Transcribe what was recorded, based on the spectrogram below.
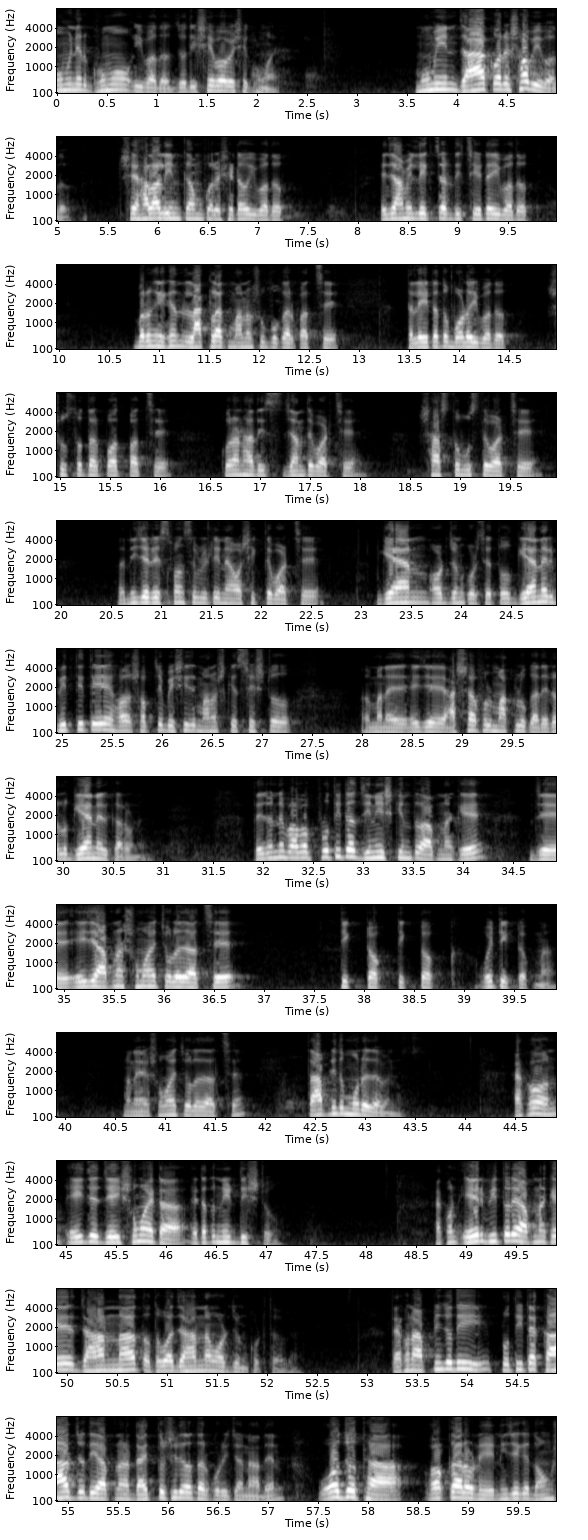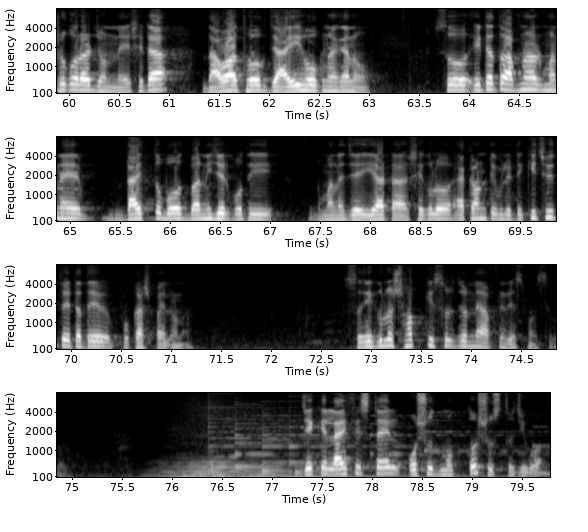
মুমিনের ঘুমও ইবাদত, যদি সেভাবে সে ঘুমায়। মুমিন যা করে সব ইবাদত। সে হালাল ইনকাম করে, সেটাও ইবাদত। এই যে আমি লেকচার দিচ্ছি এটা ইবাদত। বরং এখানে লাখ লাখ মানুষ উপকার পাচ্ছে। তাহলে এটা তো বড় ইবাদত। সুস্থতার পথ পাচ্ছে। কোরআন, হাদিস জানতে পারছে। স্বাস্থ্য বুঝতে পারছে। নিজের রেসপন্সিবিলিটি নেওয়া শিখতে পারছে। জ্ঞান অর্জন করছে। তো জ্ঞানের ভিত্তিতে সবচেয়ে বেশি মানুষকে শ্রেষ্ঠ মানে এই যে আশরাফুল মাকলুকাত এটা হলো জ্ঞানের কারণে। তো এই জন্য বাবা, প্রতিটা জিনিস কিন্তু আপনাকে যে এই যে আপনার সময় চলে যাচ্ছে, টিকটক টিকটক, ওই টিকটক না মানে সময় চলে যাচ্ছে, তা আপনি তো মরে যাবেন। এখন এই যে যেই সময়টা, এটা তো নির্দিষ্ট। এখন এর ভিতরে আপনাকে জাহান্নাত অথবা জাহান্নাম অর্জন করতে হবে। তো এখন আপনি যদি প্রতিটা কাজ যদি আপনার দায়িত্বশীলতার পরিচয় না দেন অযথা অকারণে নিজেকে ধ্বংস করার জন্যে, সেটা দাওয়াত হোক, যাই হোক না কেন। সো এটা তো আপনার মানে দায়িত্ববোধ বা নিজের প্রতি মানে যে ইয়াটা, সেগুলো অ্যাকাউন্টেবিলিটি কিছুই তো এটাতে প্রকাশ পাইল না। সো এগুলো সব কিছুর জন্য আপনি রেসপন্সিবল জেকে লাইফস্টাইল ওষুধ মুক্ত সুস্থ জীবন।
